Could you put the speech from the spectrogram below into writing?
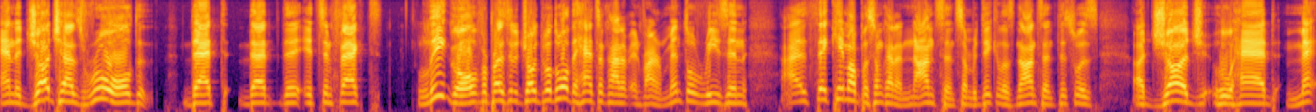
and the judge has ruled that that it's in fact legal for President Trump to build a wall. They had some kind of environmental reason. Uh, they came up with some kind of nonsense, some ridiculous nonsense. This was a judge who had Me-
